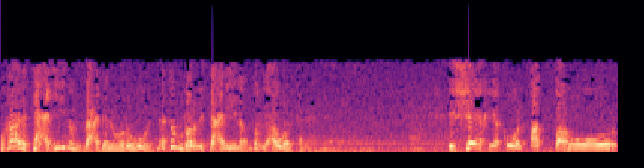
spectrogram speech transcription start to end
وهذا تعليل بعد الورود. لا تنظر لتعليل انظر لأول كلام. الشيخ يقول الطهور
